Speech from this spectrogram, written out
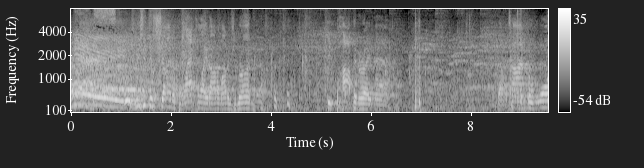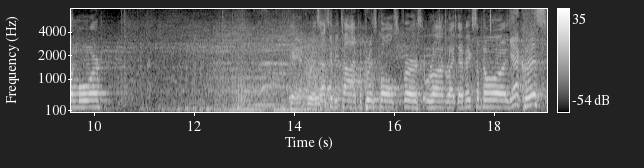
hey! We should just shine a black light on him on his run. Be popping right now. Got time for one more. Yeah, Chris. That's gonna be time for Chris Cole's first run right there. Make some noise. Yeah, Chris.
